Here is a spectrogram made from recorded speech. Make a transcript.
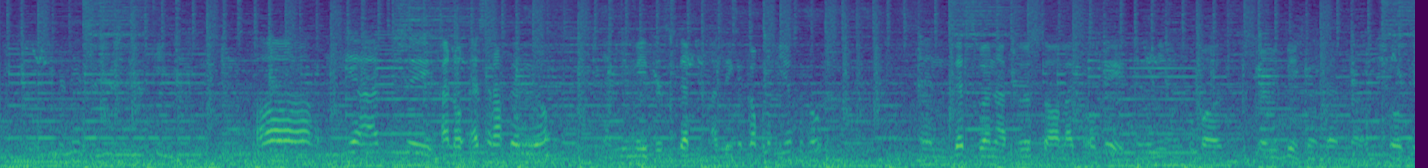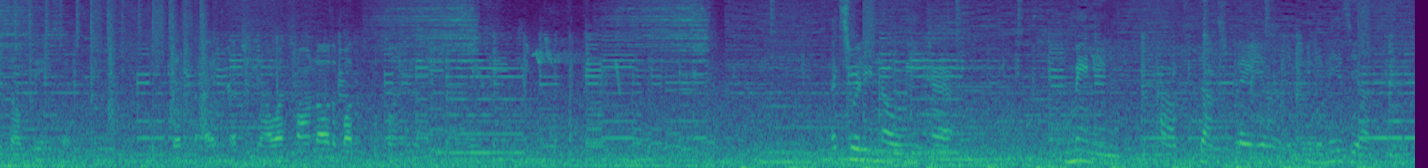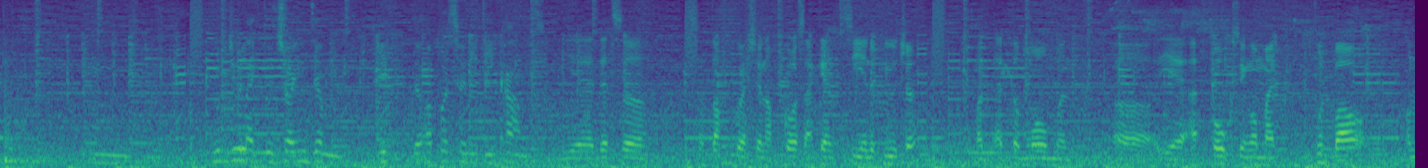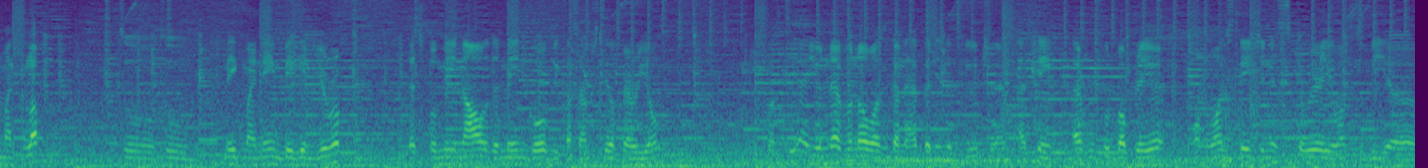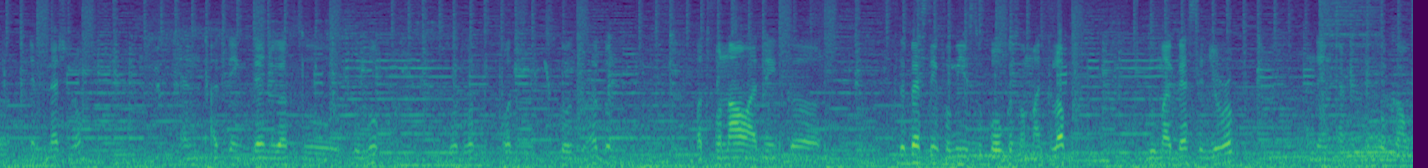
Uh, yeah, I have to say, I know Ezra very well, and he made the step, I think, a couple of years ago. And that's when I first saw, like, okay, Indonesian football is very big, and then uh, he showed me some things, and that's actually how I found out about the football in Indonesia. Actually, now we have many half Dutch player in Indonesia. Mm, would you like to join them if the opportunity comes? Yeah, that's a, a tough question. Of course, I can't see in the future, but at the moment, uh, yeah, I'm focusing on my football, on my club, to to make my name big in Europe. That's for me now the main goal because I'm still very young. But yeah, you never know what's gonna happen in the future. And I think every football player, on one stage in his career, he wants to be uh, international. And I think then you have to, to look what, what what's going to happen. But for now, I think uh, the best thing for me is to focus on my club, do my best in Europe, and then everything will come.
